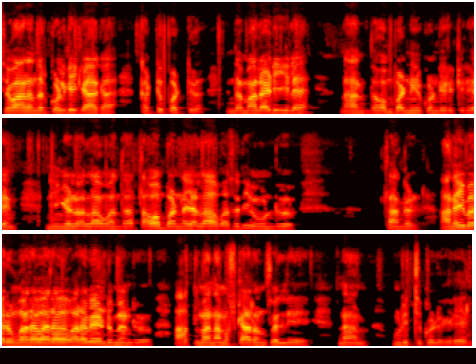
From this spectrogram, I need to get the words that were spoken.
சிவானந்தர் கொள்கைக்காக கட்டுப்பட்டு இந்த மலடியில் நான் தவம் பண்ணி கொண்டிருக்கிறேன். நீங்கள் எல்லாம் வந்தால் தவம் பண்ண எல்லா வசதியும் உண்டு. தாங்கள் அனைவரும் வர வர வரவேண்டும் என்று ஆத்மா நமஸ்காரம் சொல்லி நான் முடித்து கொள்கிறேன்.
